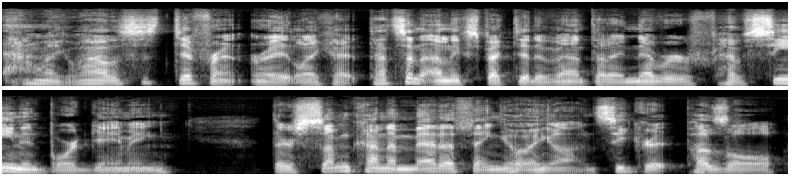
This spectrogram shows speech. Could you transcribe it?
And I'm like, wow, this is different, right? Like I, that's an unexpected event that I never have seen in board gaming. There's some kind of meta thing going on, secret puzzle.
